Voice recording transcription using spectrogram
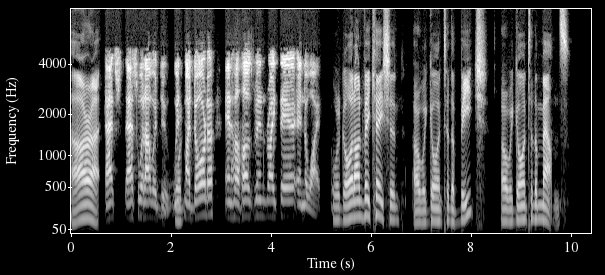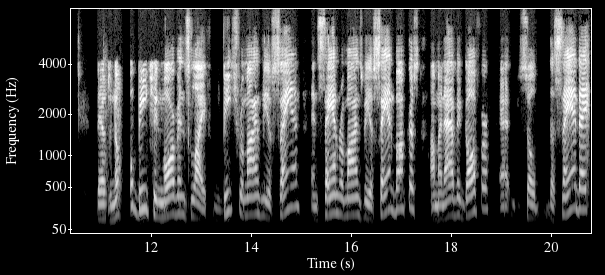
All right. That's that's what I would do with Well- my daughter and her husband right there and the wife. We're going on vacation. Are we going to the beach? Or are we going to the mountains? There's no beach in Marvin's life. Beach reminds me of sand, and sand reminds me of sand bunkers. I'm an avid golfer, and so the sand ain't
